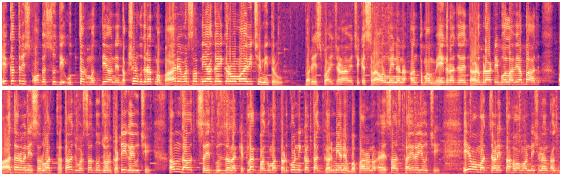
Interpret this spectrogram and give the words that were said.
એકત્રીસ ઓગસ્ટ સુધી ઉત્તર, મધ્ય અને દક્ષિણ ગુજરાતમાં ભારે વરસાદની આગાહી કરવામાં આવી છે મિત્રો. પરેશભાઈ જણાવે છે કે શ્રાવણ મહિનાના અંતમાં મેઘરાજાએ ધડબડાટી બોલાવ્યા બાદ ભાદરવાની શરૂઆત થતાં જ વરસાદનું જોર ઘટી ગયું છે. અમદાવાદ સહિત ગુજરાતના કેટલાક ભાગોમાં તડકો નીકળતા ગરમી અને બફારાનો અહેસાસ થઈ રહ્યો છે. એવામાં જાણીતા હવામાન નિષ્ણાત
